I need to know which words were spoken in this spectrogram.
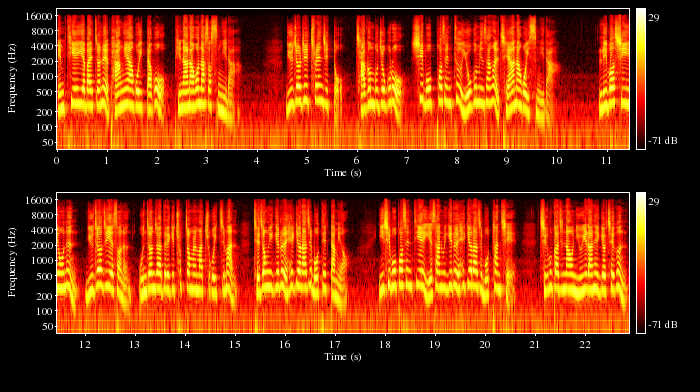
MTA의 발전을 방해하고 있다고 비난하고 나섰습니다. 뉴저지 트랜짓도 자금 부족으로 15% 요금 인상을 제한하고 있습니다. 리버 CEO는 뉴저지에서는 운전자들에게 초점을 맞추고 있지만 재정 위기를 해결하지 못했다며 25%의 예산 위기를 해결하지 못한 채 지금까지 나온 유일한 해결책은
